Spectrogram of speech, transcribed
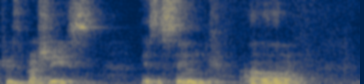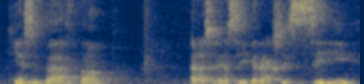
toothbrushes, here's a sink, um, here's a bathtub, and as you can see you can actually see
